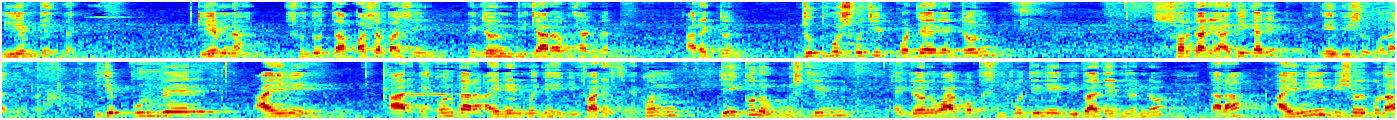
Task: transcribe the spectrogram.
ডিএম দেখবেন। ডিএম না, শুধু তার পাশাপাশি একজন বিচারক থাকবেন আর একজন যুগ্ম সচিব পর্যায়ের একজন সরকারি আধিকারিক এই বিষয়গুলো দেখবেন। এই যে পূর্বের আইনে আর এখনকার আইনের মধ্যে এই ডিফারেন্স এখন যে কোনো মুসলিম একজন ওয়াকফ সম্পত্তি নিয়ে বিবাদের জন্য তারা আইনি বিষয়গুলা,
